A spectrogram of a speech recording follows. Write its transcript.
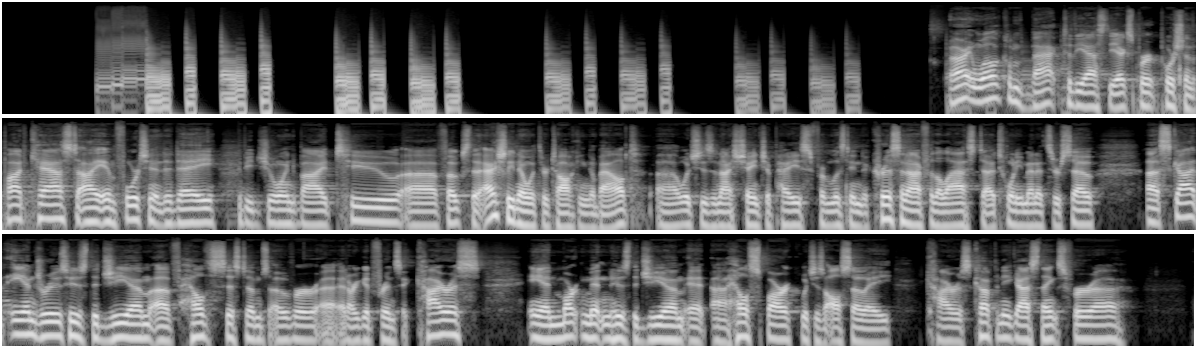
All right, welcome back to the Ask the Expert portion of the podcast. I am fortunate today to be joined by two uh, folks that actually know what they're talking about, uh, which is a nice change of pace from listening to Chris and I for the last uh, 20 minutes or so. Uh, Scott Andrews, who's the GM of health systems over uh, at our good friends at Kyruus, and Mark Menton, who's the GM at uh, HealthSparq, which is also a Kyruus company. Guys, thanks for uh,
